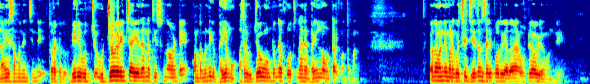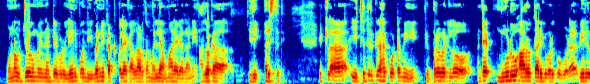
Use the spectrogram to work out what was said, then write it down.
దానికి సంబంధించింది దొరకదు. వీరి ఉద్యో ఉద్యోగరీత్యా ఏదైనా తీసుకుందామంటే కొంతమందికి భయము. అసలు ఉద్యోగం ఉంటుందా పోతుందా అనే భయంలో ఉంటారు కొంతమంది. కొంతమంది మనకు వచ్చే జీతం సరిపోదు కదా ఉపయోగం ఉంది. ఉన్న ఉద్యోగం పోయిందంటే ఇప్పుడు లేనిపోయింది ఇవన్నీ కట్టుకోలేక అల్లాడతాం మళ్ళీ అమ్మాలే కదా అని అదొక ఇది పరిస్థితి. ఇట్లా ఈ చతుర్గ్రహ కూటమి ఫిబ్రవరిలో అంటే మూడు ఆరో తారీఖు వరకు కూడా వీరు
